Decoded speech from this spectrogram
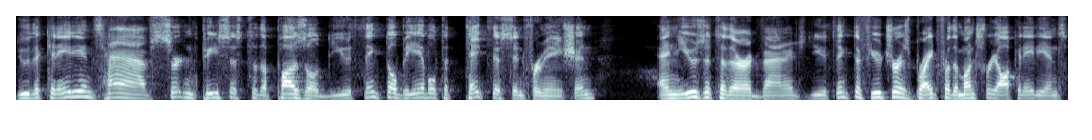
do the Canadiens have certain pieces to the puzzle? Do you think they'll be able to take this information and use it to their advantage? Do you think the future is bright for the Montreal Canadiens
